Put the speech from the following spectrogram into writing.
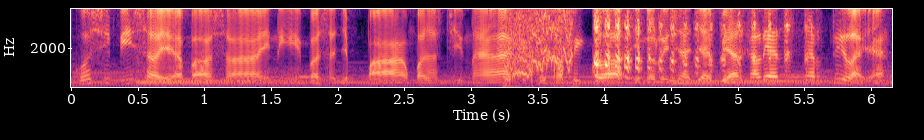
gue sih bisa ya bahasa ini, bahasa Jepang, bahasa Cina gitu. Tapi gue Indonesia aja biar kalian ngerti lah ya.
